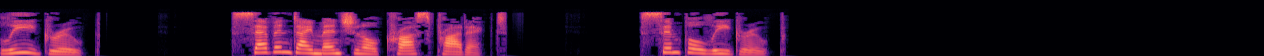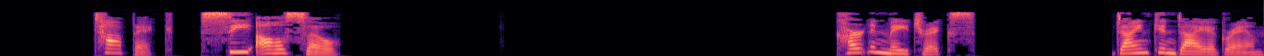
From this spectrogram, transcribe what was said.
Lie group Seven-dimensional cross product Simple Lie group. Topic. See also Cartan matrix Dynkin diagram.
